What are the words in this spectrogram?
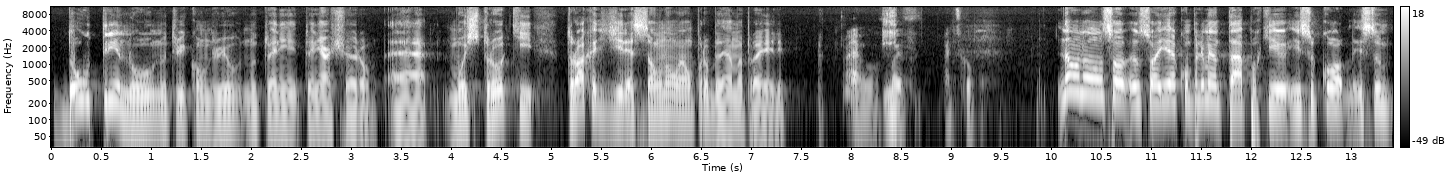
doutrinou no Tricon Drill, no 20, 20 Hour Shuttle. É, mostrou que troca de direção não é um problema para ele. É, foi... E... Ah, desculpa. Não, não, só, eu só ia complementar, porque isso, isso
